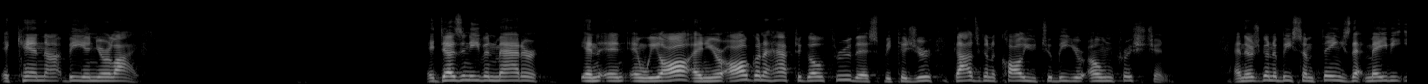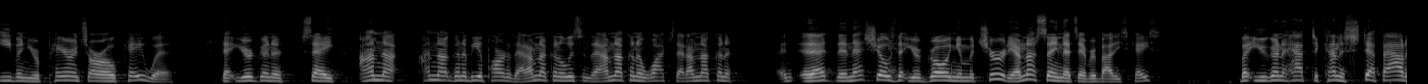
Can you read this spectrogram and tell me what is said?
It cannot be in your life. It doesn't even matter and, and, and we all and you're all going to have to go through this because you're god's going to call you to be your own christian and there's going to be some things that maybe even your parents are okay with that you're going to say, I'm not, I'm not going to be a part of that. I'm not going to listen to that. I'm not going to watch that. I'm not going to. And that, then that shows that you're growing in maturity. I'm not saying that's everybody's case but you're going to have to kind of step out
